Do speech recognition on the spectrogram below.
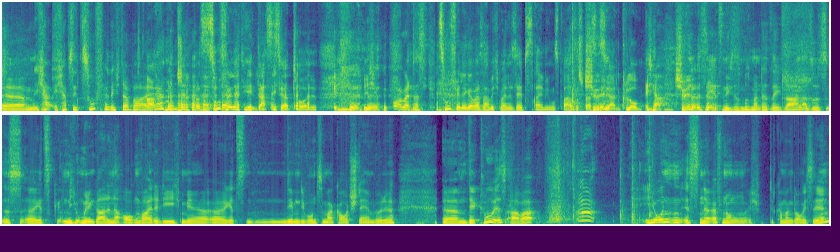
ähm, ich habe ich hab sie zufällig dabei. Ach, Mensch, was zufällig, die, das ist ja toll. Ich, oh das, zufälligerweise habe ich meine Selbstreinigungsbasis. Das schön, ist ja ein Klump. Ja, schön ist er jetzt nicht, das muss man tatsächlich sagen. Also es ist äh, jetzt nicht unbedingt gerade eine Augenweide, die ich mir äh, jetzt neben die Wohnzimmercouch stellen würde. Ähm, der Clou ist aber, äh, hier unten ist eine Öffnung, ich, kann man glaube ich sehen.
